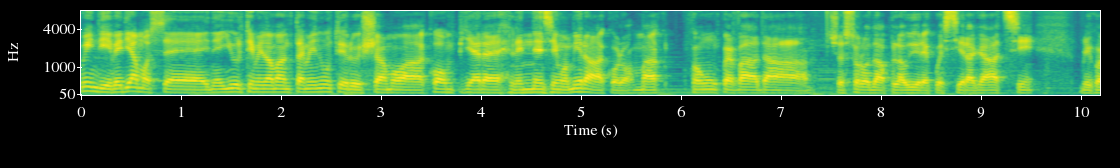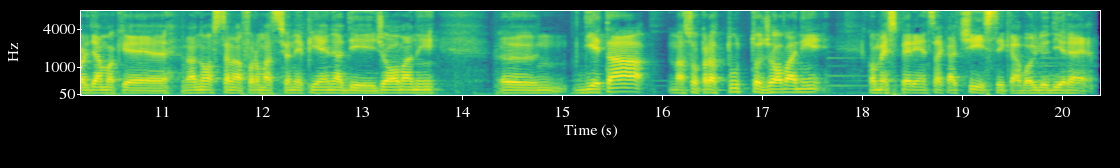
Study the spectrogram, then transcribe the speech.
Quindi vediamo se negli ultimi 90 minuti riusciamo a compiere l'ennesimo miracolo, ma comunque vada, c'è solo da applaudire questi ragazzi. Ricordiamo che la nostra è una formazione piena di giovani eh, di età, ma soprattutto giovani come esperienza calcistica. Voglio dire,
